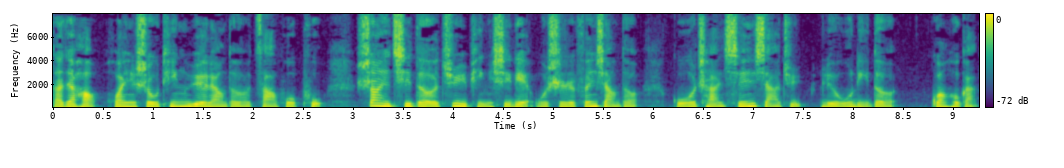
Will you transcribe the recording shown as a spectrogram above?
大家好，欢迎收听月亮的杂货铺。上一期的剧评系列，我是分享的国产仙侠剧《琉璃》的观后感。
